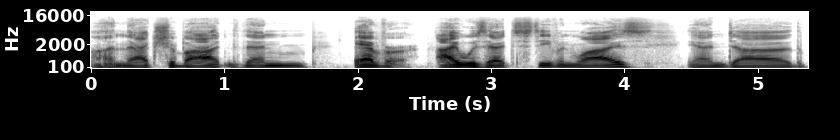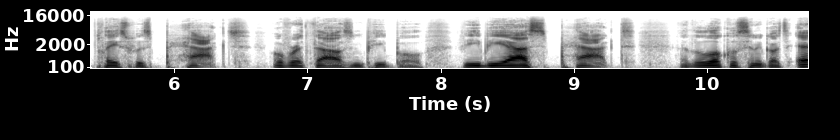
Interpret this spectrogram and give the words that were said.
on that Shabbat than ever. I was at Stephen Wise, and uh, the place was packed. over a thousand people. VBS packed. Uh, the local synagogues, e-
